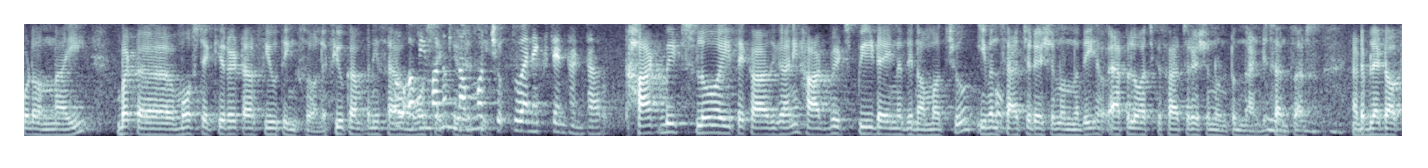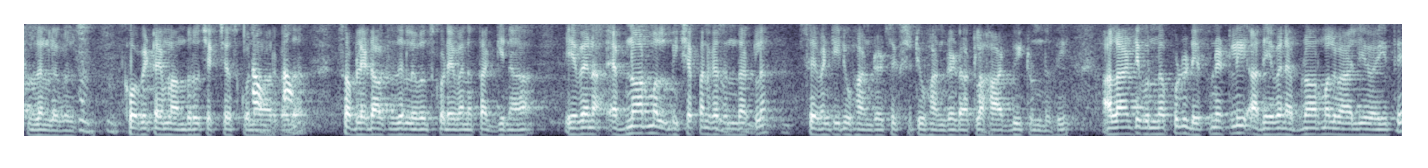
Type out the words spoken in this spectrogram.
కూడా ఉన్నాయి but most accurate are few things only few companies have అవి మోస్ట్ మనం అక్యురసీ అంటారు. హార్ట్ బీట్ స్లో అయితే కాదు కానీ హార్ట్ బీట్ స్పీడ్ అయినది నమ్మొచ్చు. ఈవెన్ సాచురేషన్ ఉన్నది యాపిల్ వాచ్కి సాచురేషన్ ఉంటుందండి సెన్సార్స్ అంటే బ్లడ్ ఆక్సిజన్ లెవెల్స్ కోవిడ్ టైంలో అందరూ చెక్ చేసుకునేవారు కదా. సో బ్లడ్ ఆక్సిజన్ లెవెల్స్ కూడా ఏమైనా తగ్గినా ఏవైనా అబ్నార్మల్ మీకు చెప్పాను కదా ఇందాకలా seventy to hundred sixty to hundred అట్లా హార్ట్ బీట్ ఉండదు. అలాంటివి ఉన్నప్పుడు డెఫినెట్లీ అది ఏమైనా అబ్నార్మల్ వాల్యూ అయితే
